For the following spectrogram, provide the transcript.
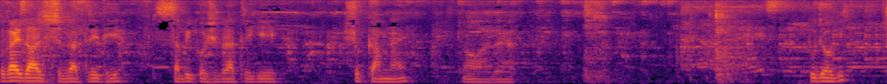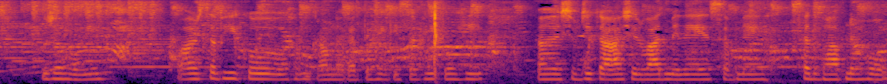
तो गाइज़ आज शिवरात्रि थी। सभी को शिवरात्रि की शुभकामनाएँ और पूजा होगी? पूजा होगी। और सभी को हम कामना करते हैं कि सभी को ही शिव जी का आशीर्वाद मिले सब में सद्भावना हो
